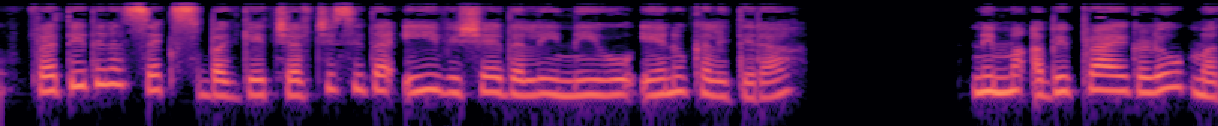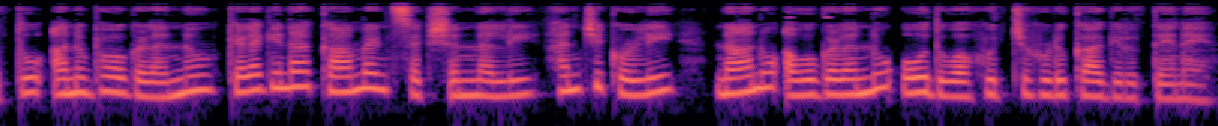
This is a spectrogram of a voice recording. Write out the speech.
ಪ್ರತಿದಿನ ಸೆಕ್ಸ್ ಬಗ್ಗೆ ಚರ್ಚಿಸಿದ ಈ ವಿಷಯದಲ್ಲಿ ನೀವು ಏನು ಕಲಿತೀರಾ? ನಿಮ್ಮ ಅಭಿಪ್ರಾಯಗಳು ಮತ್ತು ಅನುಭವಗಳನ್ನು ಕೆಳಗಿನ ಕಾಮೆಂಟ್ ಸೆಕ್ಷನ್ನಲ್ಲಿ ಹಂಚಿಕೊಳ್ಳಿ, ನಾನು ಅವುಗಳನ್ನು ಓದುವ ಹುಚ್ಚು ಹುಡುಕಾಗಿರುತ್ತೇನೆ.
